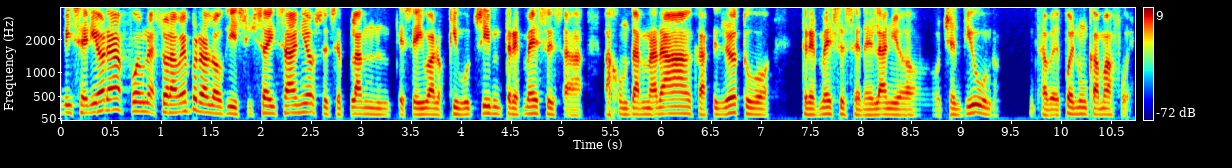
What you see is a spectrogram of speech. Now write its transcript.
Mi señora fue una sola vez, pero a los 16 años, ese plan que se iba a los kibbutzim tres meses a, a juntar naranjas, que yo estuvo tres meses en el año 81. Después nunca más fue.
